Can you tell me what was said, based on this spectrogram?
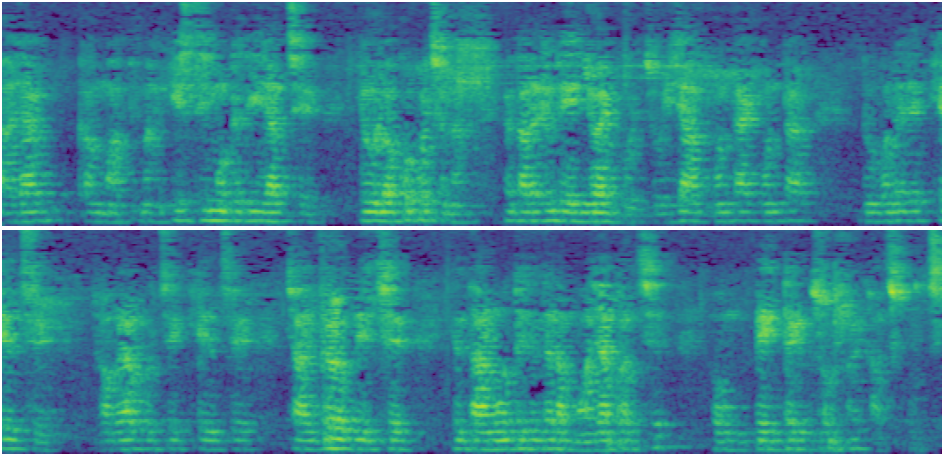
রাজা মানে কিস্তির মধ্যে দিয়ে যাচ্ছে। কেউ লক্ষ্য করছে না। তারা কিন্তু এনজয় করছে। ওই যে আধ ঘণ্টা, এক ঘণ্টা, দু ঘণ্টা যে খেলছে, ঝগড়া করছে, খেলছে, চাল ফেরত দিচ্ছে, কিন্তু তার মধ্যে কিন্তু একটা মজা পাচ্ছে এবং ব্রেনটা কিন্তু সবসময় কাজ করছে।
